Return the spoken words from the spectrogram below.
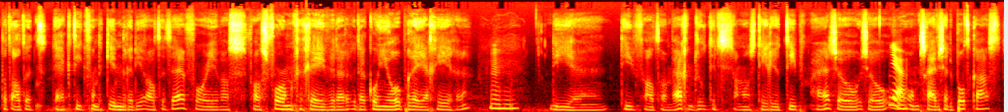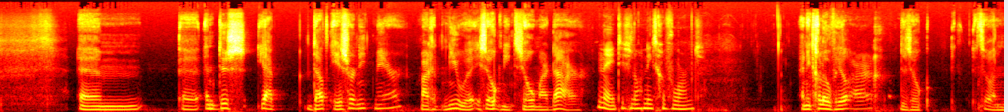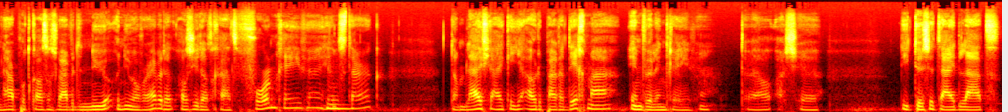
wat altijd de hectiek van de kinderen die altijd hè, voor je was, was vormgegeven. Daar, daar kon je op reageren Mhm. die, eh, die valt dan weg. Ik bedoel, dit is allemaal een stereotype, maar hè, zo, zo Ja. omschrijven zij de podcast. Ehm, eh, en dus, ja, dat is er niet meer. Maar het nieuwe is ook niet zomaar daar. Nee, het is nog niet gevormd. En ik geloof heel erg, dus ook zowel in haar podcast als waar we het nu, nu over hebben, dat als je dat gaat vormgeven, heel Mhm. sterk, dan blijf je eigenlijk in je oude paradigma invulling geven. Terwijl als je die tussentijd laat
